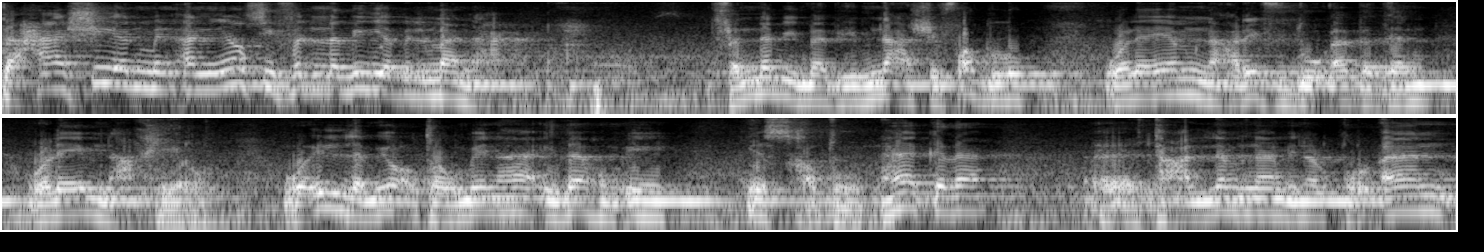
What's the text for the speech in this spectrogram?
تحاشيا من أن يصف النبي بالمنع. فالنبي ما بيمنعش فضله ولا يمنع رفده أبدا ولا يمنع خيره. وإن لم يعطوا منها إذا هم إيه؟ يسخطون. هكذا تعلمنا من القرآن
